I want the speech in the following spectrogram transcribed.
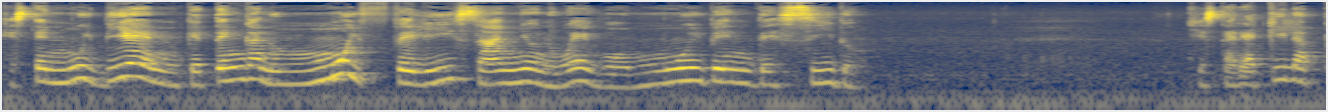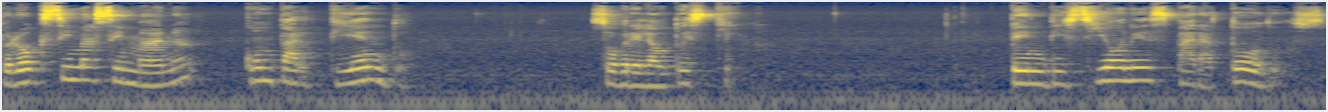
Que estén muy bien, que tengan un muy feliz año nuevo, muy bendecido. Y estaré aquí la próxima semana compartiendo sobre la autoestima. Bendiciones para todos.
